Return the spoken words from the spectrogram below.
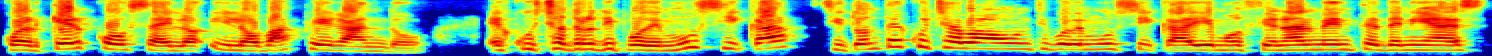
cualquier cosa y lo, y lo vas pegando. Escucha otro tipo de música. Si tú antes escuchabas un tipo de música y emocionalmente tenías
